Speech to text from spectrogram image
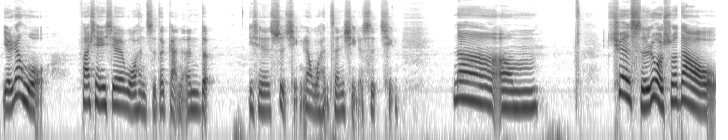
也让我发现一些我很值得感恩的一些事情，让我很珍惜的事情。那嗯，确实，如果说到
